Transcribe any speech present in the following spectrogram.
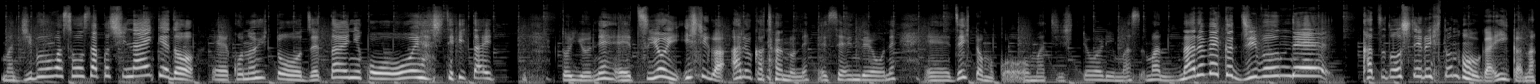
まあ、自分は創作しないけど、えー、この人を絶対にこう応援していたいっというね、えー、強い意志がある方のね、宣伝をね、えー、ぜひともこうお待ちしております。まあ、なるべく自分で活動してる人の方がいいかな。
